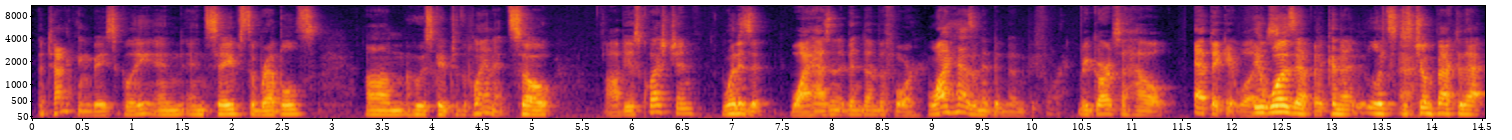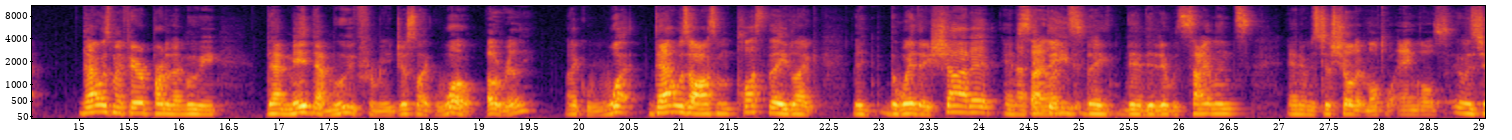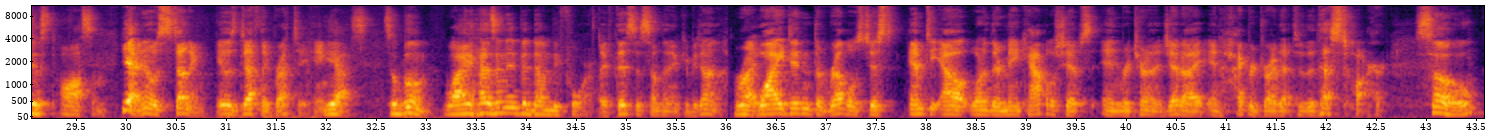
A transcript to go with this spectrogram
attacking basically, and and saves the rebels um, who escaped to the planet. So Obvious question: what is it? Why hasn't it been done before? Why hasn't it been done before? Regardless of how epic it was. It was epic, and I, let's just jump back to that. That was my favorite part of that movie. That made that movie for me. Just like whoa, Oh, really? like what? That was awesome. Plus they like they the way they shot it, and I Silence. think they, they they did it with silence, and it was Just just showed at multiple angles. it was just awesome. Yeah, no, it was stunning. It was definitely breathtaking. Yes. So boom. Why hasn't it been done before? If this is something that could be done, Right. Why didn't the rebels just empty out one of their main capital ships in Return of the Jedi and hyperdrive that through the Death Star? So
